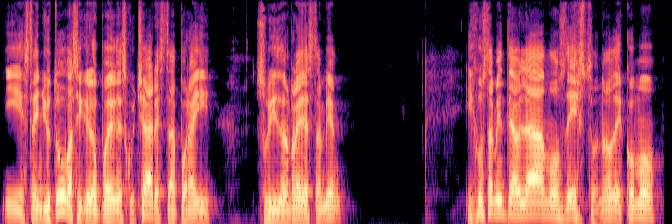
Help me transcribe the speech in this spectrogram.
Y está en YouTube, así que lo pueden escuchar, está por ahí subido en redes también. Y justamente hablábamos de esto, ¿no? De cómo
